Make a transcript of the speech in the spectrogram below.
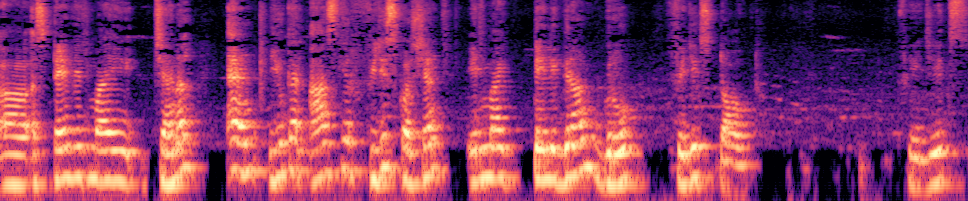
uh, stay with my channel and you can ask your physics question in my telegram group physics doubt. Physics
